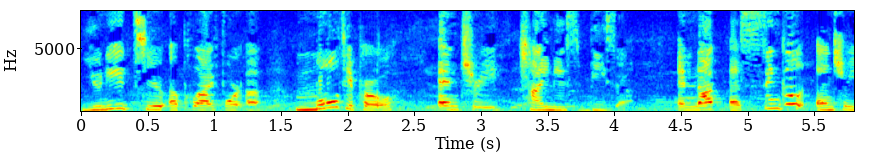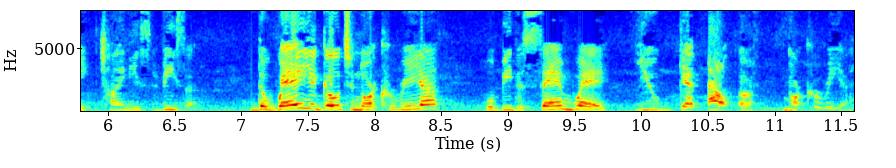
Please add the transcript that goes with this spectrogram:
You need to apply for a multiple entry Chinese visa and not a single entry Chinese visa. The way you go to North Korea will be the same way you get out of North Korea.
